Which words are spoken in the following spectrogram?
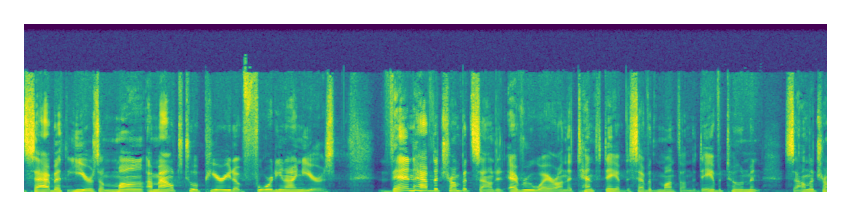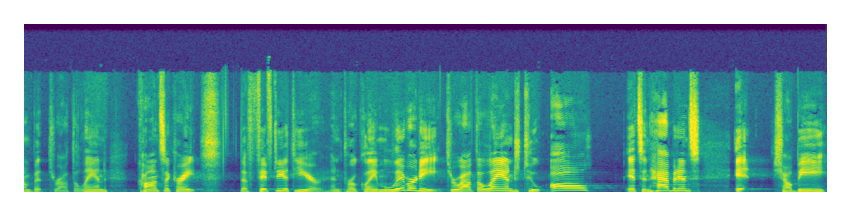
Sabbath years among, amount to a period of 49 years. Then have the trumpet sounded everywhere on the 10th day of the seventh month, on the day of atonement. Sound the trumpet throughout the land. Consecrate the 50th year and proclaim liberty throughout the land to all its inhabitants. It shall be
